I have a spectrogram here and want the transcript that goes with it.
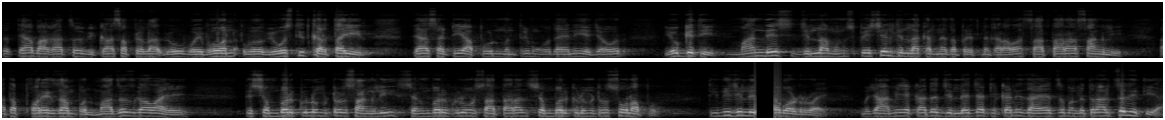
तर त्या भागाचा विकास आपल्याला वैभवान व व्यवस्थित करता येईल. त्यासाठी आपण मंत्री महोदयांनी याच्यावर योग्य ती मानदेश जिल्हा म्हणून स्पेशल जिल्हा करण्याचा प्रयत्न करावा. सातारा सांगली. आता फॉर एक्झाम्पल माझंच गाव आहे ते शंभर किलोमीटर सांगली शंभर किलोमीटर सातारा आणि शंभर किलोमीटर सोलापूर. तिन्ही जिल्ह्याच्या बॉर्डर आहे. म्हणजे आम्ही एखाद्या जिल्ह्याच्या ठिकाणी जायचं म्हणलं तर अडचण येते या.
